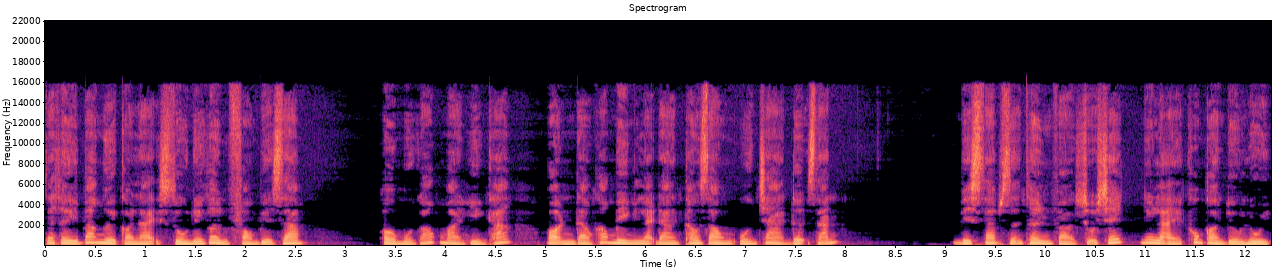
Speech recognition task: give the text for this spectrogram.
đã thấy ba người còn lại xuống đến gần phòng biệt giam. Ở một góc màn hình khác, bọn Đào Khắc Minh lại đang thao rong uống trà đợi sẵn. Bishop dẫn thân vào chỗ chết nhưng lại không còn đường lùi.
